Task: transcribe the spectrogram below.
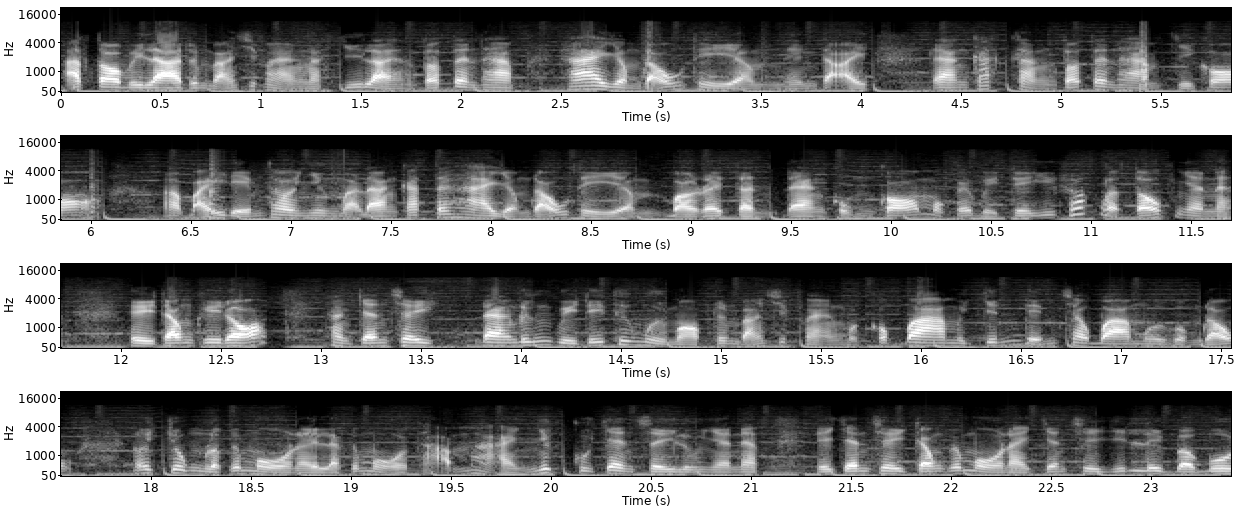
Aston Villa trên bảng xếp hạng là chỉ lại thằng Tottenham hai vòng đấu thì um, hiện tại đang cách thằng Tottenham chỉ có à, 7 điểm thôi nhưng mà đang cách tới hai vòng đấu thì Brighton đang cũng có một cái vị trí rất là tốt nha nè. Thì trong khi đó, thằng Chelsea đang đứng vị trí thứ 11 trên bảng xếp hạng và có 39 điểm sau 30 vòng đấu. Nói chung là cái mùa này là cái mùa thảm hại nhất của Chelsea luôn nha anh em. Thì Chelsea trong cái mùa này Chelsea với Liverpool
